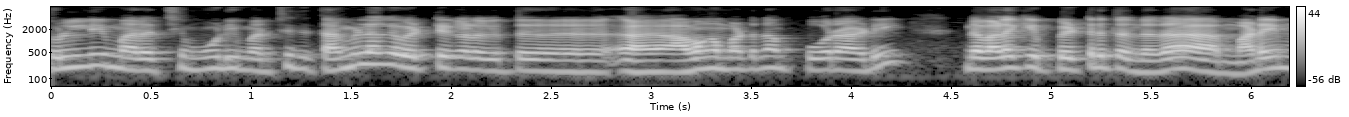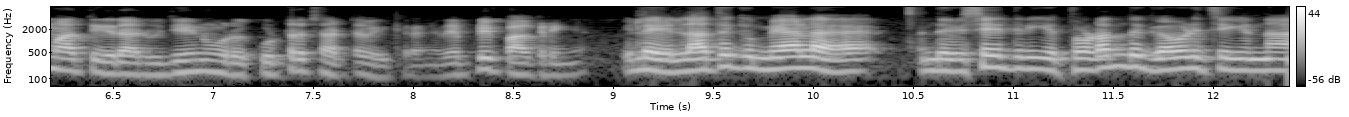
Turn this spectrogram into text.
சொல்லி மறைச்சு மூடி மறைச்சு இது தமிழக வெற்றி கழகத்து அவங்க மட்டும்தான் போராடி இந்த வழக்கை பெற்று தந்ததா மடை மாத்துகிறார் விஜய்னு ஒரு குற்றச்சாட்டை வைக்கிறாங்க. இதை எப்படி பார்க்குறீங்க? இல்லை எல்லாத்துக்கும் மேலே இந்த விஷயத்தை நீங்கள் தொடர்ந்து கவனிச்சிங்கன்னா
